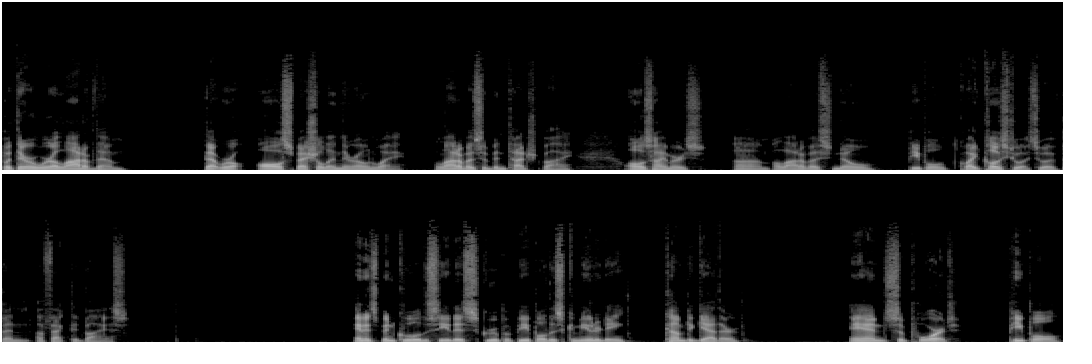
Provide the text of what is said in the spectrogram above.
But there were a lot of them that were all special in their own way. A lot of us have been touched by Alzheimer's. Um, a lot of us know people quite close to us who have been affected by us. And it's been cool to see this group of people, this community, come together and support people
